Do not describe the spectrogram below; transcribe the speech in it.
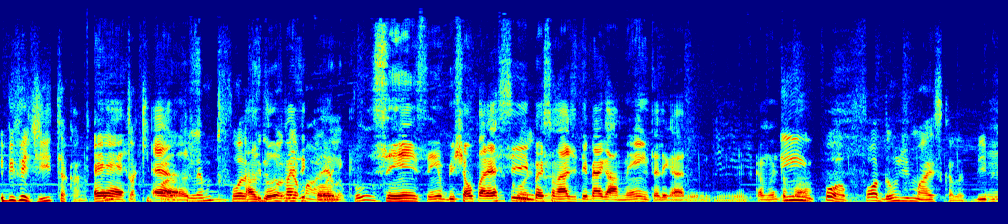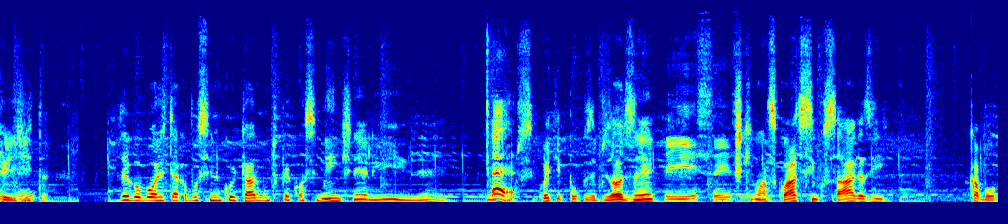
Baby Vegeta, cara. É, Puta que é, pariu. Aquele é muito foda. As duas mais icônicas. Sim, sim. O bichão parece Icônica. personagem de Mega Man, tá ligado? Fica muito Sim, bom. porra, fodão demais, cara. Baby Uhum. Vegeta. O Dragon Ball GT acabou sendo encurtado muito precocemente, né? Ali, né? É. Com 50 e poucos episódios, né? Isso, isso. Acho que umas 4, 5 sagas e acabou.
